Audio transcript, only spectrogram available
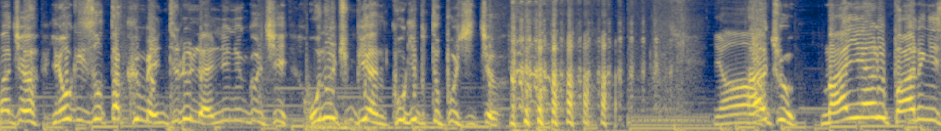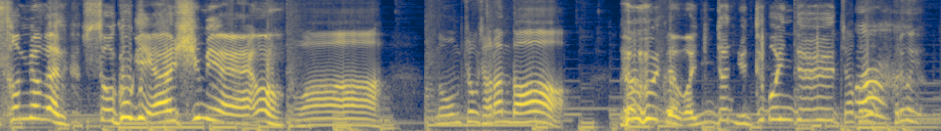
맞아 여기서 딱 그 멘트를 날리는 거지. 오늘 준비한 고기부터 보시죠. 야 아주 마이야르 반응이 선명한 소고기 안심이야. 어. 와, 너 엄청 잘한다. 나 완전 유튜버인 듯. 자, 와. 그리고, 그리고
